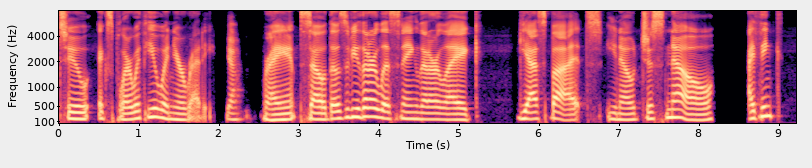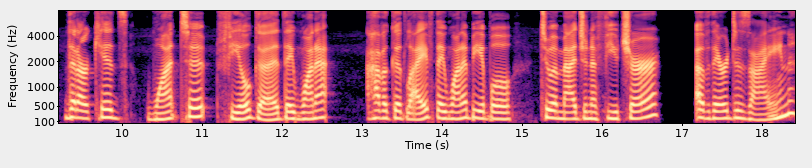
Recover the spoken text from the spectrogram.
to explore with you when you're ready. Yeah. Right. So, those of you that are listening that are like, yes, but, you know, just know, I think that our kids want to feel good. They want to have a good life. They want to be able to imagine a future of their design.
